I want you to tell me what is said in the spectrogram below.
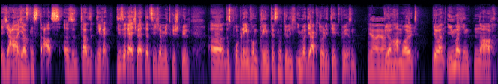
Ja, also, erstens das. Also da, die, diese Reichweite hat sicher mitgespielt. Äh, das Problem vom Print ist natürlich immer die Aktualität gewesen. Ja, ja. Wir haben halt, wir waren immer hinten nach.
